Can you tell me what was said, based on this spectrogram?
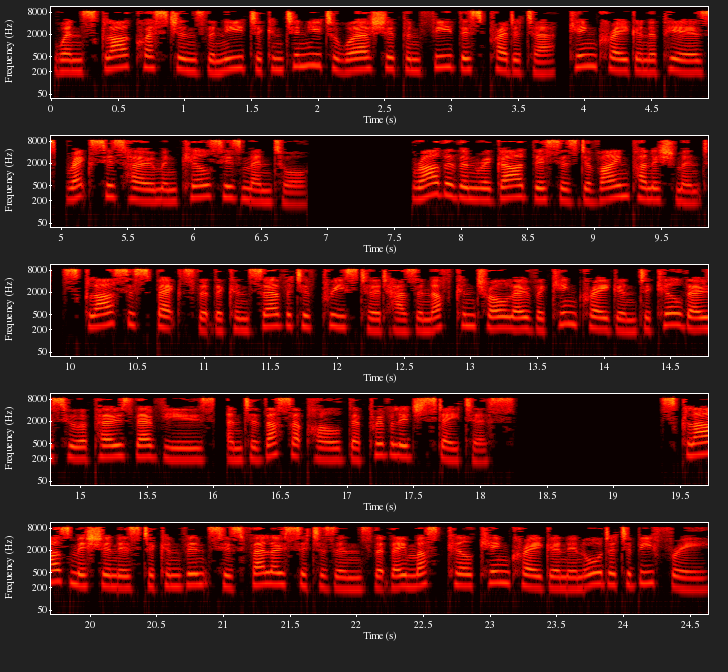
When Sklar questions the need to continue to worship and feed this predator, King Kragen appears, wrecks his home and kills his mentor. Rather than regard this as divine punishment, Sklar suspects that the conservative priesthood has enough control over King Kragen to kill those who oppose their views, and to thus uphold their privileged status. Sklar's mission is to convince his fellow citizens that they must kill King Kragen in order to be free.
